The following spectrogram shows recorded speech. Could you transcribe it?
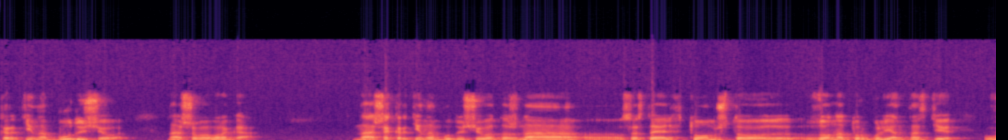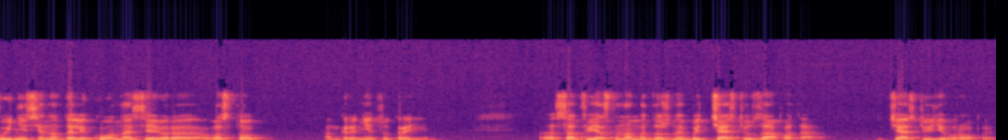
картина будущего нашего врага. Наша картина будущего должна э, состоять в том, что зона турбулентности вынесена далеко на северо-восток от границ Украины. Э, соответственно, мы должны быть частью Запада, частью Европы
